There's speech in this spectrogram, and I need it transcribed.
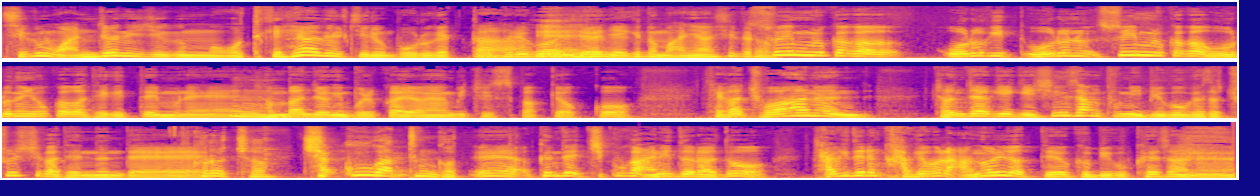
지금 완전히 지금 뭐 어떻게 해야 될지를 모르겠다. 아, 그리고 예. 이런 얘기도 많이 하시더라고요. 수입 물가가 오르기 오르는 수입 물가가 오르는 효과가 되기 때문에 음. 전반적인 물가 영향 미칠 수밖에 없고 제가 좋아하는 전자기기 신상품이 미국에서 출시가 됐는데 그렇죠. 직구 같은 것. 예. 근데 직구가 아니더라도 자기들은 가격을 안 올렸대요. 그 미국 회사는.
